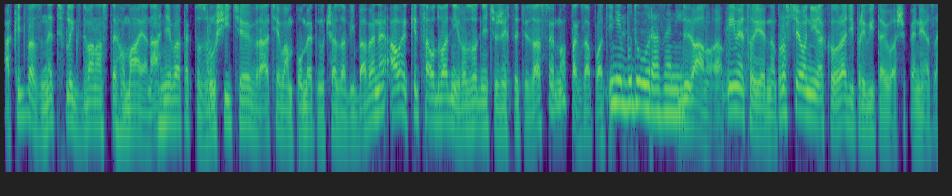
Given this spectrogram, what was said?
a keď vás Netflix 12. mája nahneva, tak to zrušíte, vrátia vám pomernú čas a vybavené, ale keď sa o dva dní rozhodnete, že chcete zase, no tak zaplatíte. Nebudú urazení. Áno, im je to jedno. Proste oni ako radi privítajú vaše peniaze.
